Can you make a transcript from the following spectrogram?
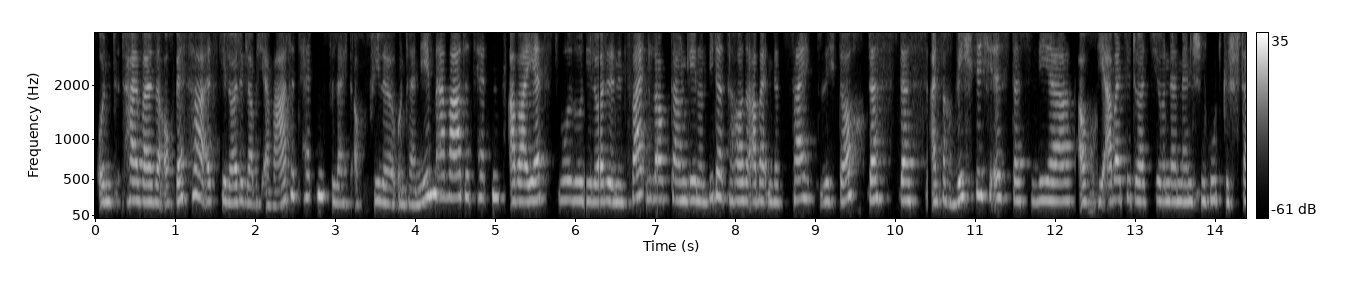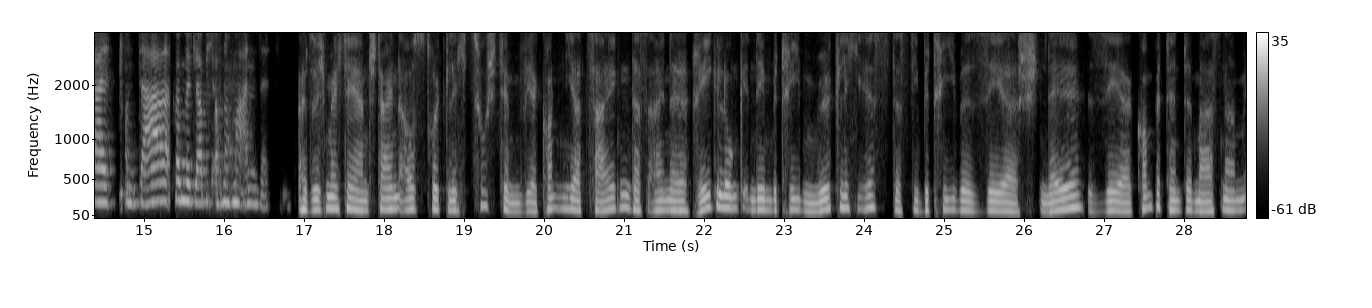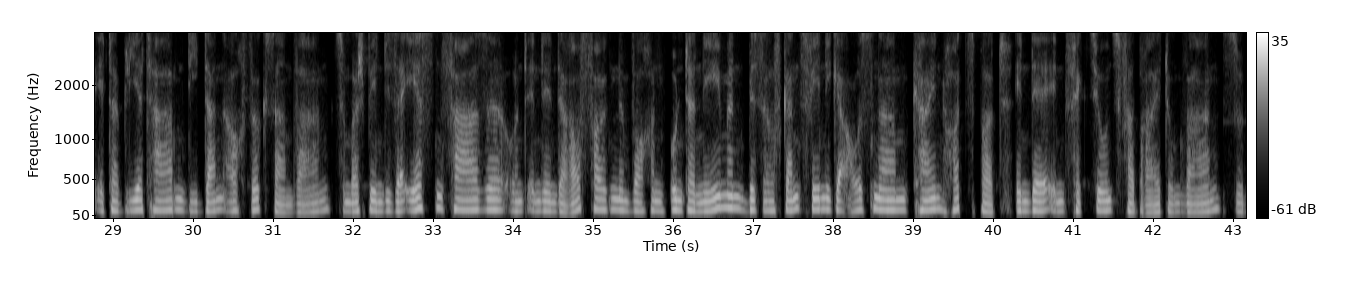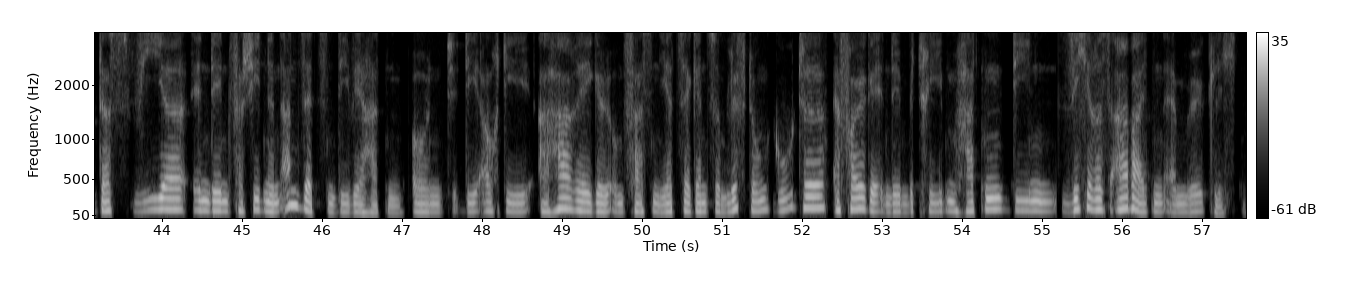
und teilweise auch besser, als die Leute, glaube ich, erwartet hätten, vielleicht auch viele Unternehmen erwartet hätten. Aber jetzt, wo so die Leute in den zweiten Lockdown gehen und wieder zu Hause arbeiten, da zeigt sich doch, dass das einfach wichtig ist, dass wir auch die Arbeitssituation der Menschen gut gestalten. Und da können wir, glaube ich, auch nochmal ansetzen. Also ich möchte Herrn Stein ausdrücklich zustimmen. Wir konnten ja zeigen, dass eine Regelung in den Betrieben möglich ist, dass die Betriebe sehr schnell, sehr kompetente bestimmte Maßnahmen etabliert haben, die dann auch wirksam waren. Zum Beispiel in dieser ersten Phase und in den darauffolgenden Wochen Unternehmen bis auf ganz wenige Ausnahmen kein Hotspot in der Infektionsverbreitung waren, so dass wir in den verschiedenen Ansätzen, die wir hatten und die auch die AHA-Regel umfassen, jetzt Ergänzung Lüftung, gute Erfolge in den Betrieben hatten, die ein sicheres Arbeiten ermöglichten.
